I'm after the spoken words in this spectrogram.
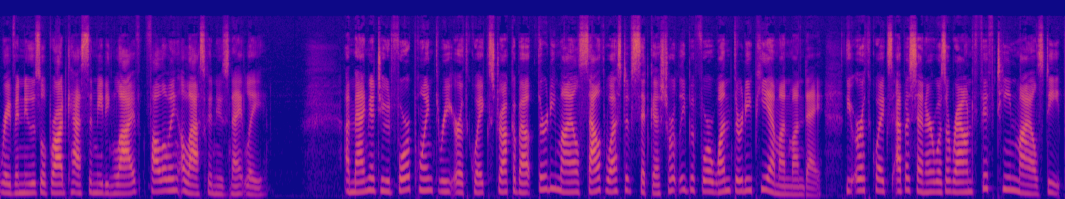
Raven News will broadcast the meeting live following Alaska News Nightly. A magnitude 4.3 earthquake struck about 30 miles southwest of Sitka shortly before 1:30 p.m. on Monday. The earthquake's epicenter was around 15 miles deep.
